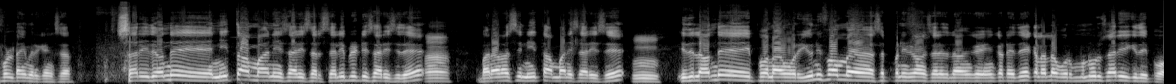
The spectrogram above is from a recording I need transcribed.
ஃபுல் டைம் இருக்குங்க சார். சார் இது வந்து நீதா அம்பானி சாரி சார் செலிபிரிட்டி சாரீஸ் இது. பனாரசி நீதா அம்பானி சாரீஸ் இதுல வந்து இப்போ நான் ஒரு யூனிஃபார்ம் செட் பண்ணிருக்கோம் சார். இதுல என்கிட்ட இதே கலர்ல ஒரு முந்நூறு சாரி இருக்குது இப்போ.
